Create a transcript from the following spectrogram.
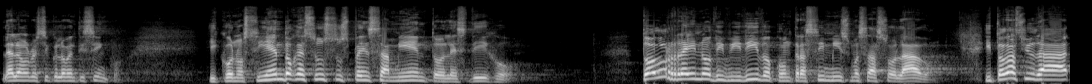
Léalo en el versículo 25. Y conociendo Jesús sus pensamientos, les dijo, todo reino dividido contra sí mismo es asolado. Y toda ciudad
